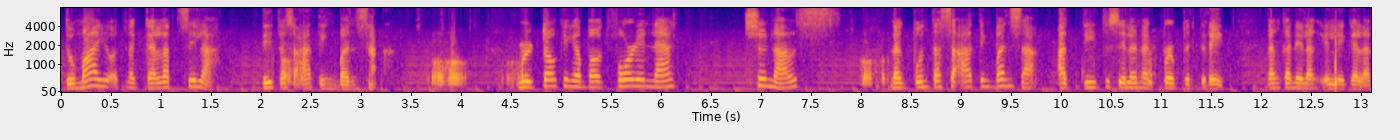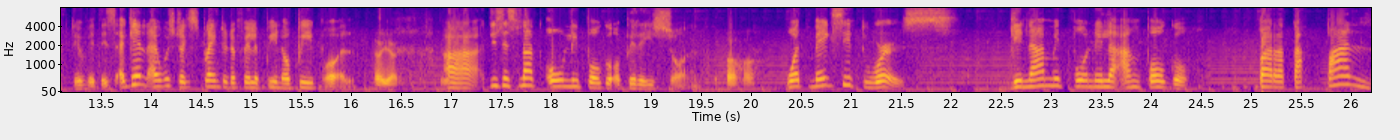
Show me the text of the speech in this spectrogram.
dumayo at nagkalat sila dito sa ating bansa. Aha. We're talking about foreign nationals Aha. nagpunta sa ating bansa at dito sila nag-perpetrate ng kanilang illegal activities. Again, I wish to explain to the Filipino people, Ayan. Uh, this is not only Pogo operation. Aha. What makes it worse, ginamit po nila ang Pogo para takpan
